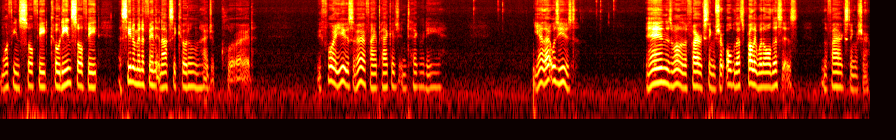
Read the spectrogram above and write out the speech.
Morphine sulfate, codeine sulfate, acetaminophen, and oxycodone hydrochloride. Before use, verify package integrity. Yeah, that was used. And as well as a fire extinguisher. Oh, that's probably what all this is. The fire extinguisher.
